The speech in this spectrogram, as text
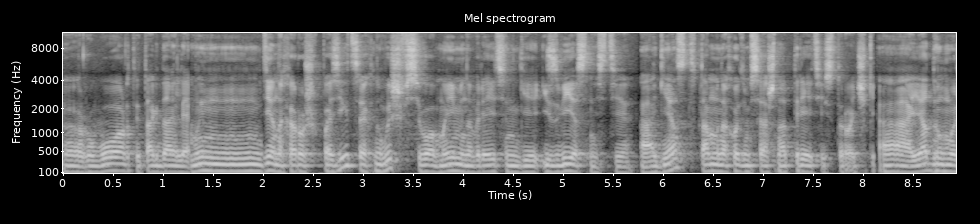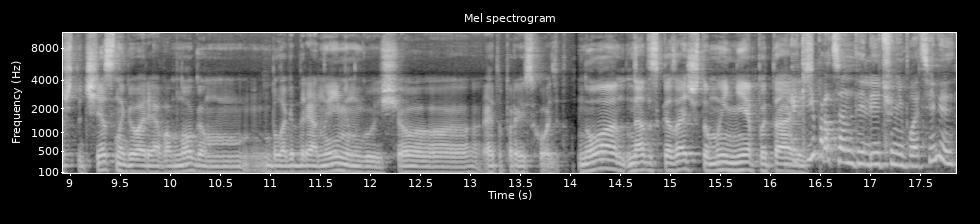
reward и так далее. Мы где на хороших позициях, но выше всего мы именно в рейтинге известности агентств. Там мы находимся аж на третьей строчке. А я думаю, что, честно говоря, во многом благодаря неймингу еще это происходит. Но надо сказать, что мы не пытались... Какие проценты или что не платили?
